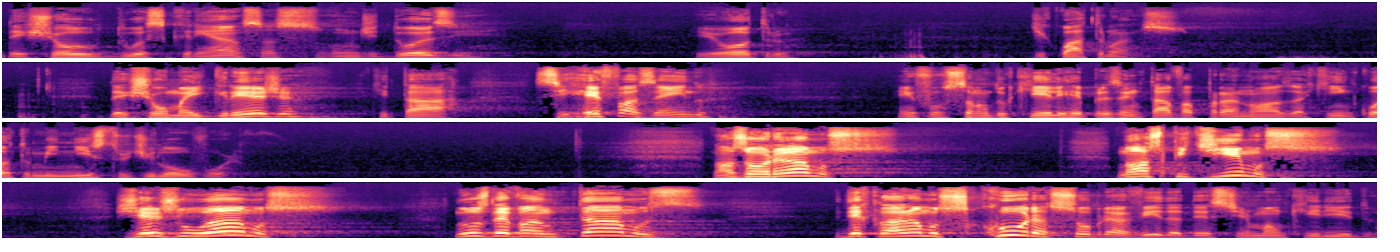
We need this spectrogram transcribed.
deixou duas crianças, um de 12 e outro de 4 anos. Deixou uma igreja que está se refazendo em função do que ele representava para nós aqui enquanto ministro de louvor. Nós oramos, nós pedimos, jejuamos, nos levantamos, declaramos cura sobre a vida desse irmão querido,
